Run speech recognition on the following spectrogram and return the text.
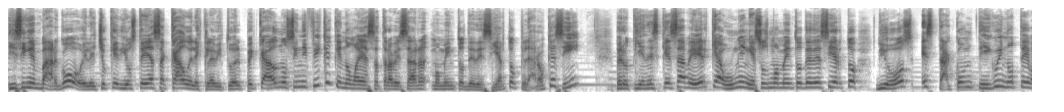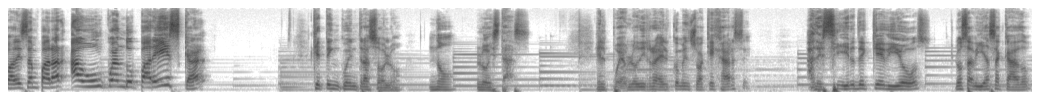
Y sin embargo, el hecho que Dios te haya sacado de la esclavitud del pecado no significa que no vayas a atravesar momentos de desierto, claro que sí, pero tienes que saber que aún en esos momentos de desierto Dios está contigo y no te va a desamparar, aun cuando parezca que te encuentras solo, no lo estás. El pueblo de Israel comenzó a quejarse, a decir de que Dios los había sacado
